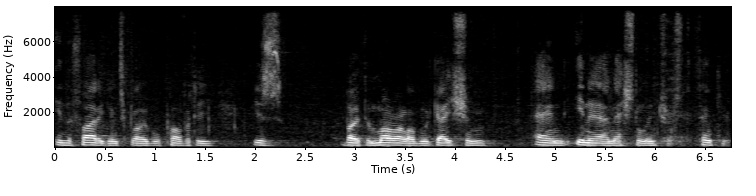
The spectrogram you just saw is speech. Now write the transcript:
in the fight against global poverty is both a moral obligation and in our national interest. Thank you.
